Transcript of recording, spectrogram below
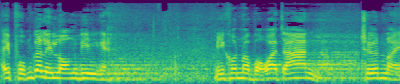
ไอ้ผมก็เลยลองดีไงมีคนมาบอกว่าอาจารย์เชิญหน่อย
